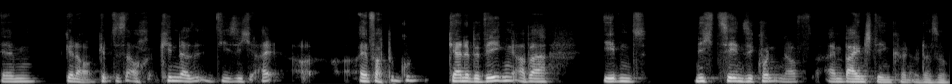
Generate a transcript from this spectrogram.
ähm, genau, gibt es auch Kinder, die sich einfach gerne bewegen, aber eben nicht zehn Sekunden auf einem Bein stehen können oder so.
